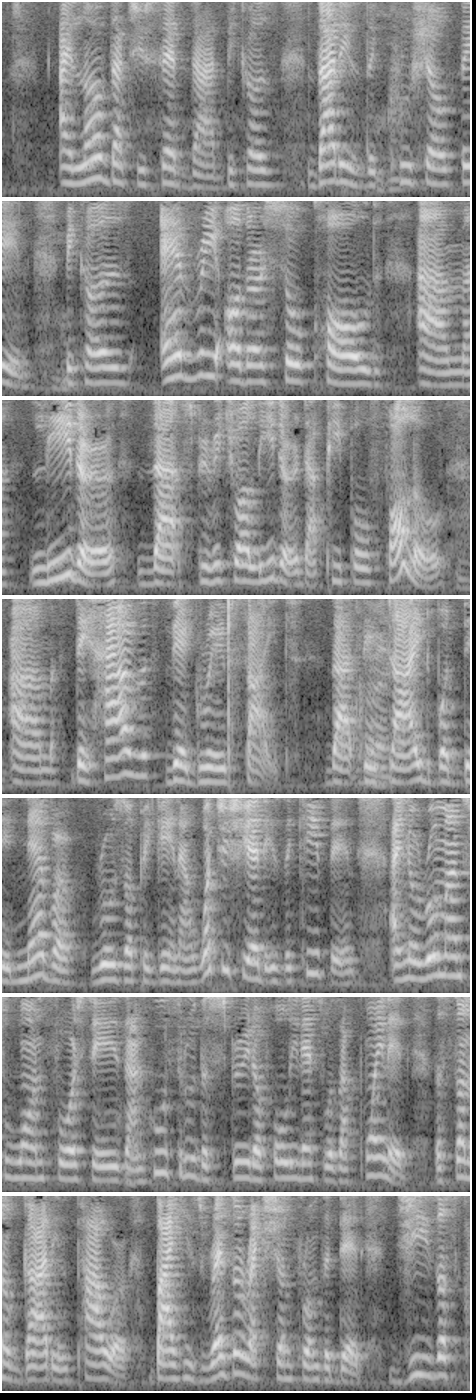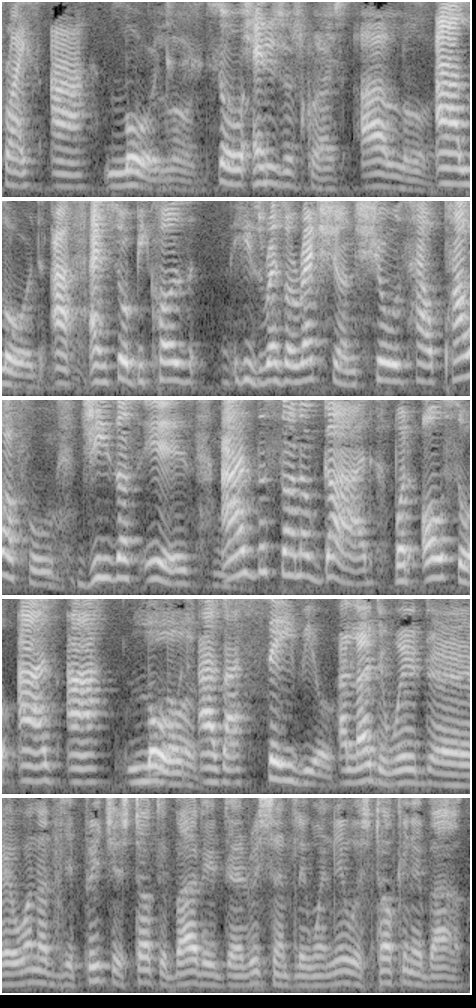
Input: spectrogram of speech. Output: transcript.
I love that you said that because that is the crucial thing. Because every other so called um, leader, that spiritual leader that people follow, um, they have their grave site that they died but they never rose up again and what you shared is the key thing i know romans 1 4 says and who through the spirit of holiness was appointed the son of god in power by his resurrection from the dead jesus christ our lord, Lord. so and Jesus Christ, our Lord. our Lord. Uh, and so, because his resurrection shows how powerful Jesus is as the Son of God, but also as our Lord, Lord. as our Savior. I like the way the, one of the preachers talked about it uh, recently when he was talking about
